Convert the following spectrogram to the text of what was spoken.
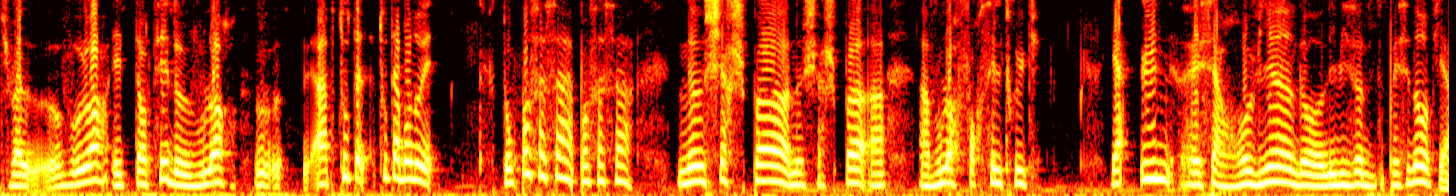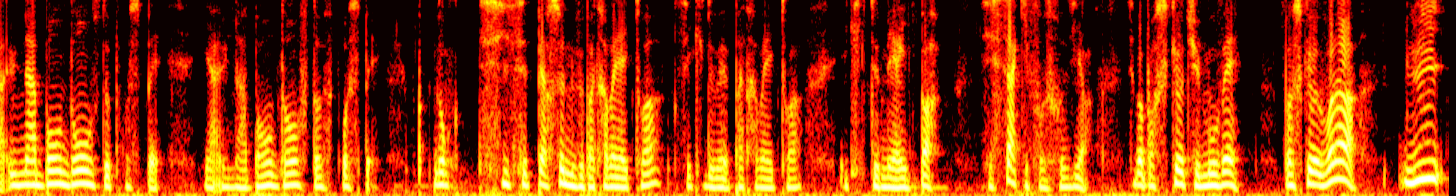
Tu vas vouloir et tenter de vouloir euh, tout, abandonner. Donc pense à ça, pense à ça. Ne cherche pas, ne cherche pas à, vouloir forcer le truc. Il y a une, et ça revient dans l'épisode précédent, il y a une abondance de prospects. Il y a une abondance de prospects. Donc, si cette personne ne veut pas travailler avec toi, c'est qu'il ne veut pas travailler avec toi et qu'il ne te mérite pas. C'est ça qu'il faut se dire. C'est pas parce que tu es mauvais. Parce que voilà, lui,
